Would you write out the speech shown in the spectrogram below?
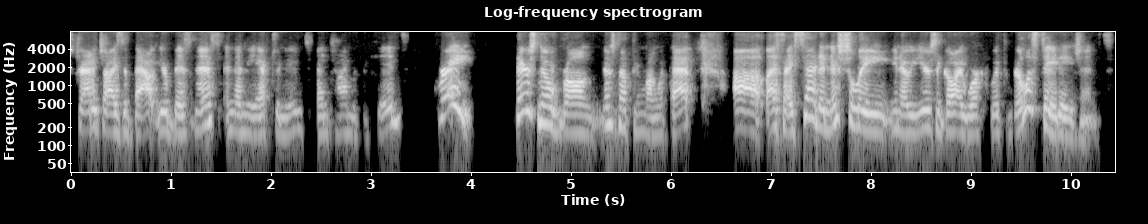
strategize about your business and then the afternoon spend time with the kids, great. There's no wrong, there's nothing wrong with that. Uh, as I said initially, you know, years ago, I worked with real estate agents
